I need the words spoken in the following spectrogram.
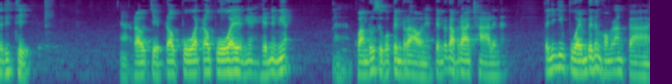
ททิฏฐิเราเจ็บเราปวดเราป่วยอย่างเงี้ยเห็นอย่างเนี้ยความรู้สึกว่าเป็นเราเนี่ยเป็นระดับราชาเลยนะแต่จริงๆป่วยมันเป็นเรื่องของร่างกาย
